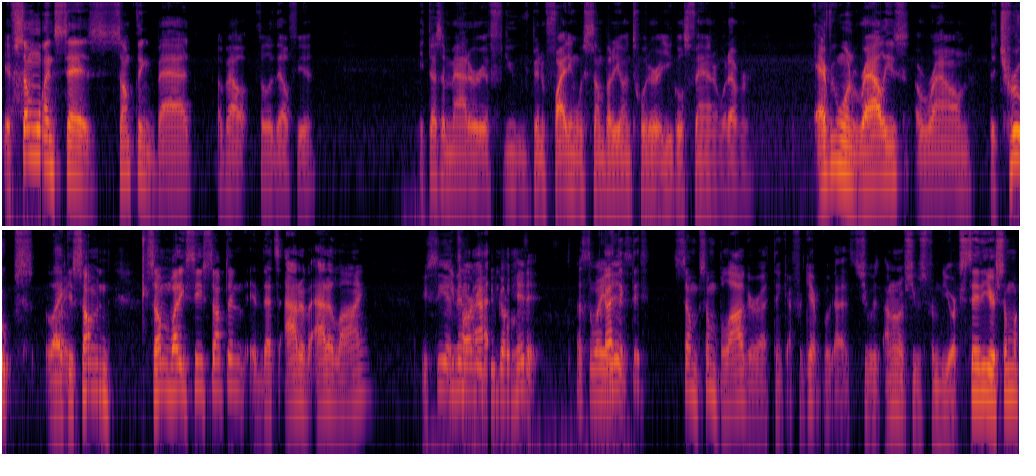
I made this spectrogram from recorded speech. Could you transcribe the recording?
If someone says something bad about Philadelphia, it doesn't matter if you've been fighting with somebody on Twitter, an Eagles fan or whatever. Everyone rallies around the troops. Like Right. if something, somebody sees something that's out of out of line, You see a Even target, at- you go hit it. That's the way I it think this, some some blogger, I think I forget, uh, she was. I don't know if she was from New York City or someone.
